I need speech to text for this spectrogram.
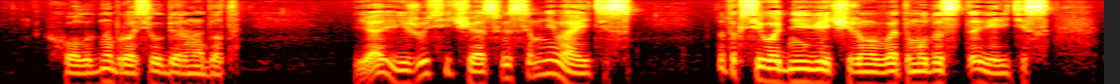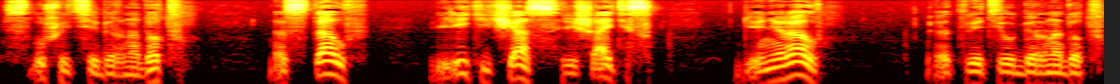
— холодно бросил Бернадот. Я вижу, сейчас вы сомневаетесь. Ну так сегодня вечером вы в этом удостоверитесь. Слушайте, Бернадот, настал великий час, решайтесь. Генерал, — ответил Бернадот,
